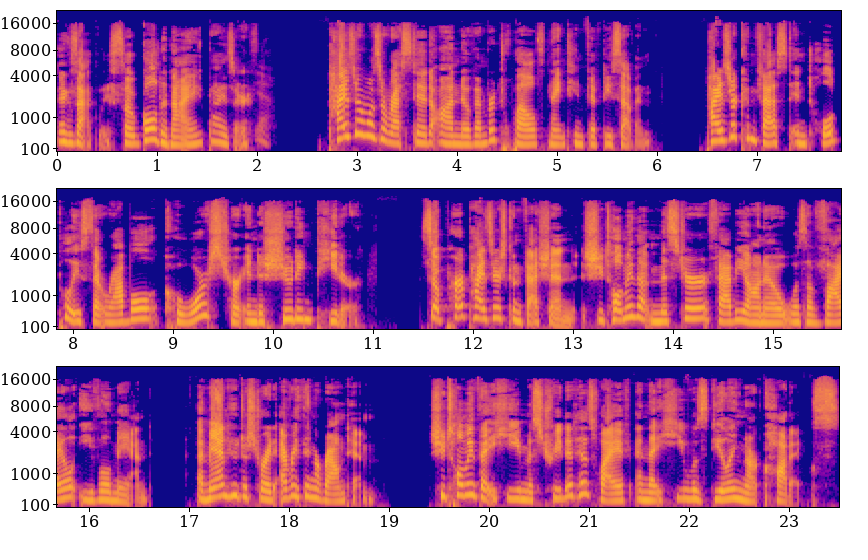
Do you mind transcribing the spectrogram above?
Exactly. So Goldeneye Pizer. Yeah. Pizer was arrested on November 12, 1957. Pizer confessed and told police that Rabel coerced her into shooting Peter. So, per Pizer's confession, she told me that Mr. Fabiano was a vile, evil man, a man who destroyed everything around him. She told me that he mistreated his wife and that he was dealing narcotics.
